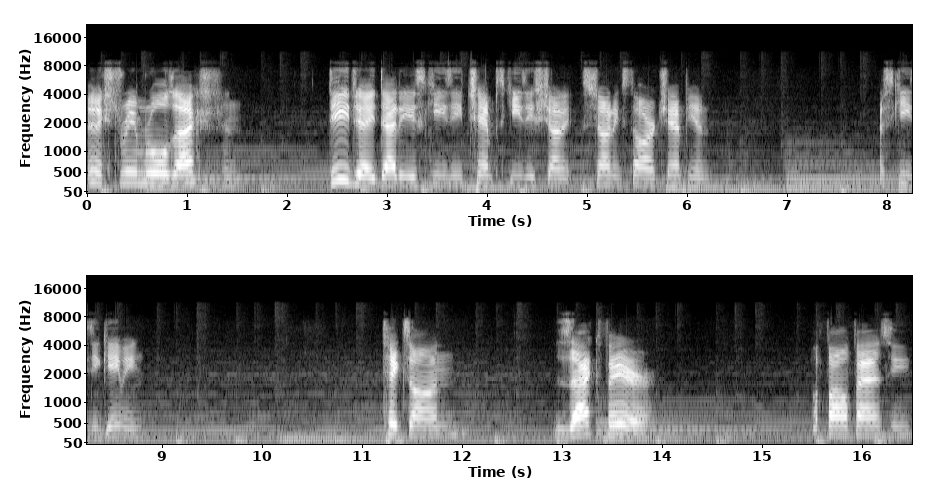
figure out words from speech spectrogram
in Extreme Rules action, DJ Daddy Skeezy, Champ Skeezy, Shining, Shining Star Champion, Skeezy Gaming, takes on Zack Fair of Final Fantasy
